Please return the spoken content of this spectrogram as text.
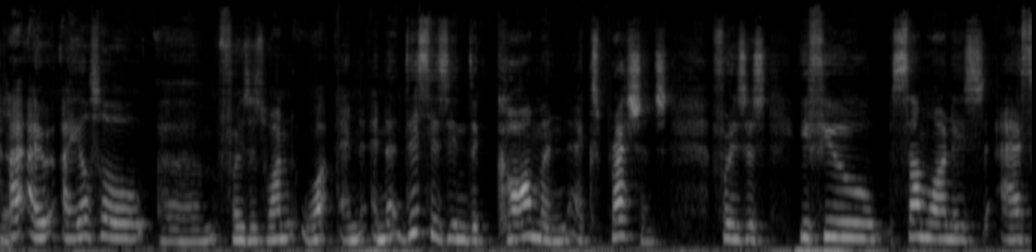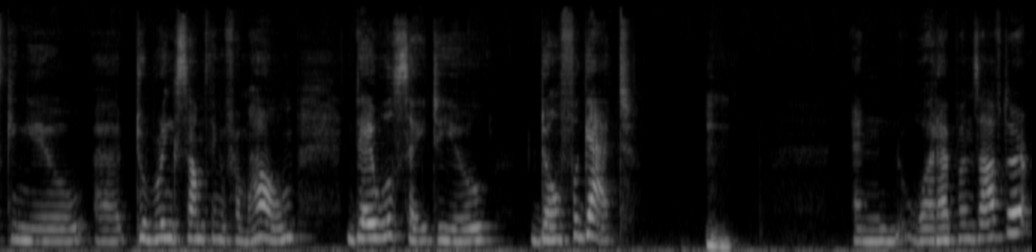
Yeah. I, I, I also, um, for instance, one, what, and, and this is in the common expressions. For instance, if you someone is asking you uh, to bring something from home, they will say to you, "Don't forget." Mhm. And what happens after?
